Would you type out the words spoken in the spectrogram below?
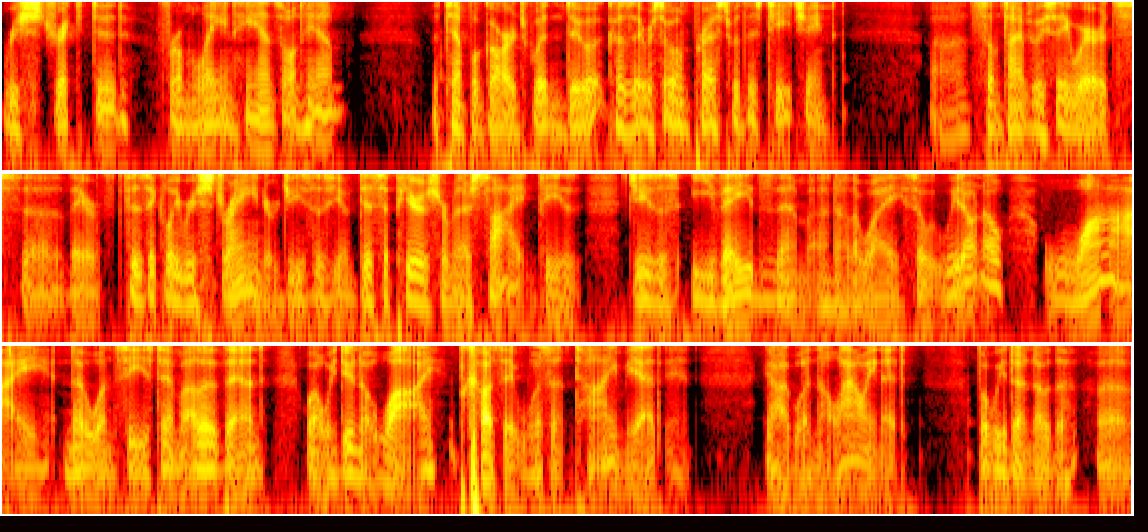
restricted from laying hands on him, the temple guards wouldn't do it because they were so impressed with his teaching. Uh, sometimes we see where it's uh, they're physically restrained, or Jesus, you know, disappears from their sight. Jesus evades them another way. So we don't know why no one seized him, other than well, we do know why because it wasn't time yet, and God wasn't allowing it. But we don't know the uh,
